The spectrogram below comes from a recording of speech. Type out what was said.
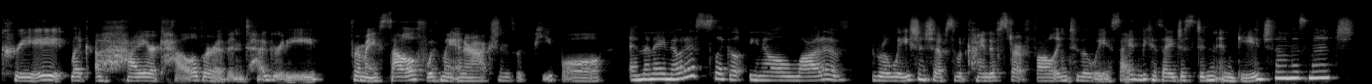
create like a higher caliber of integrity for myself with my interactions with people and then i noticed like a, you know a lot of relationships would kind of start falling to the wayside because i just didn't engage them as much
